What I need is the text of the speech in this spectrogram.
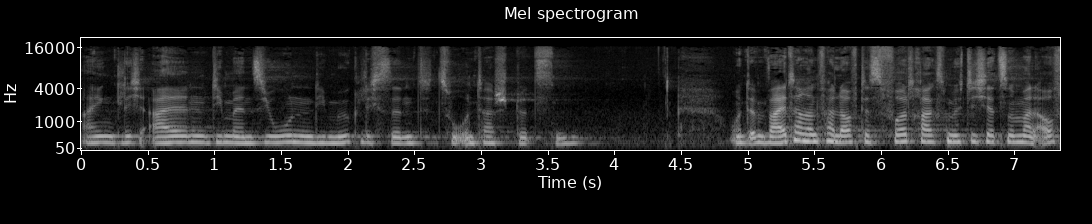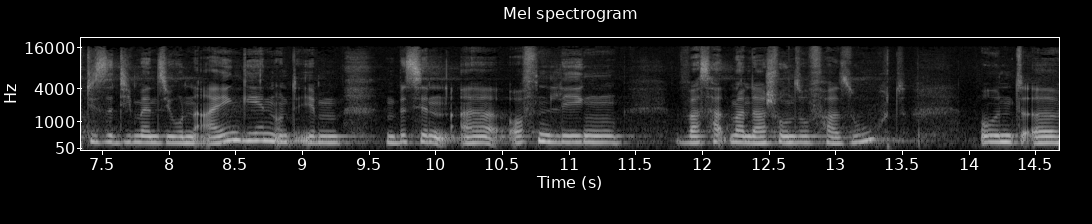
eigentlich allen Dimensionen, die möglich sind, zu unterstützen. Und im weiteren Verlauf des Vortrags möchte ich jetzt nochmal auf diese Dimensionen eingehen und eben ein bisschen äh, offenlegen, was hat man da schon so versucht und äh,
